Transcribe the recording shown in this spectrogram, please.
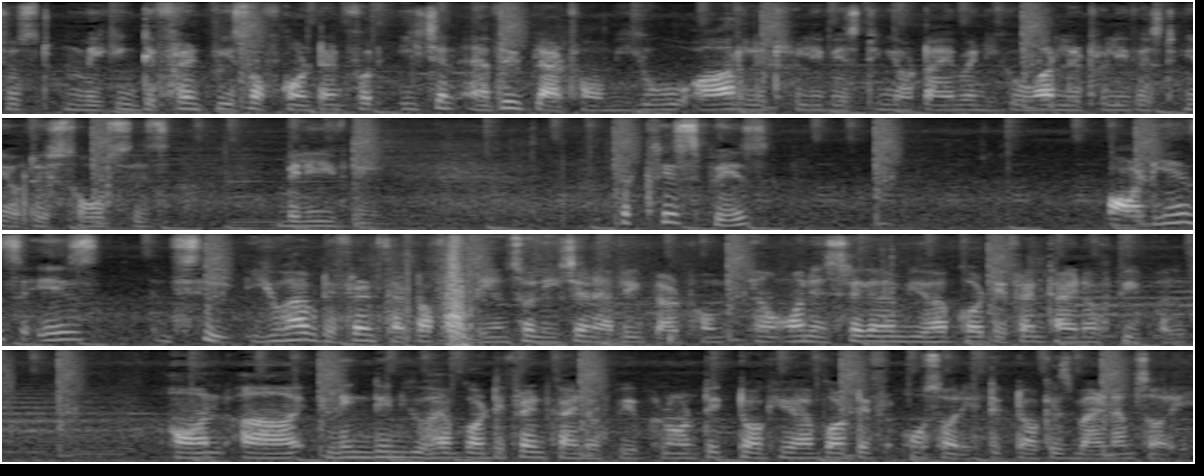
just making different piece of content for each and every platform, you are literally wasting your time and you are literally wasting your resources. Believe me the crisp is audience is see you have different set of audience on each and every platform. On instagram you have got different kind of people. On uh, linkedin you have got different kind of people. On tiktok you have got different oh sorry tiktok is banned i'm sorry.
